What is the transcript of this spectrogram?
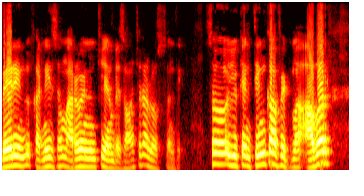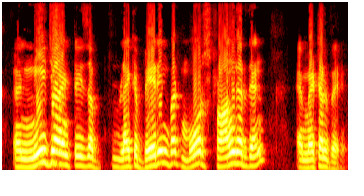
బేరింగ్ కనీసం అరవై నుంచి ఎనభై సంవత్సరాలు వస్తుంది. So you can think of it. Our knee joint is uh like a bearing but more stronger than a metal bearing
